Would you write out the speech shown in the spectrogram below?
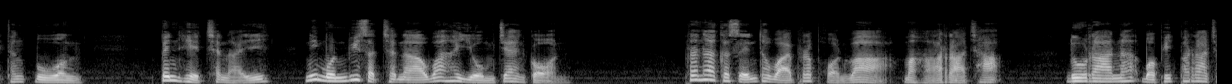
ศทั้งปวง เป็นเหตุไฉนนิมนต์วิสัชนาว่าให้โยมแจ้งก่อน พระนาคเษนถวายพระพรว่ามหาราชะดูรานะบพิษพระราช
